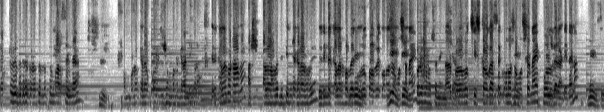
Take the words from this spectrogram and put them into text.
ডক্টরের ভিতরে নতুন নতুন মাল আছে না। সম্পূর্ণ কেন কোয়ালিটি সম্পূর্ণ গ্যারান্টি করা এটা কালার কটা হবে? কালার হবে দুই তিনটা কালার হবে? দুই তিনটা কালার হবে গ্রুপ হবে কোনো সমস্যা নাই। কোনো সমস্যা নেই তারপর হচ্ছে স্টক আছে কোনো সমস্যা নাই ফুল গ্যারান্টি তাই না? জি জি।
